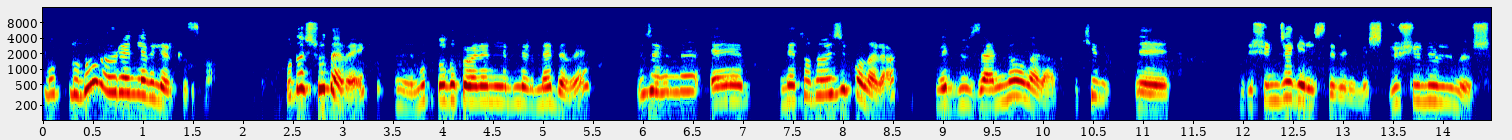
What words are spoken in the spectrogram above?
mutluluğun öğrenilebilir kısmı. Bu da şu demek, e, mutluluk öğrenilebilir ne demek? Üzerinde e, metodolojik olarak ve düzenli olarak iki e, düşünce geliştirilmiş, düşünülmüş,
